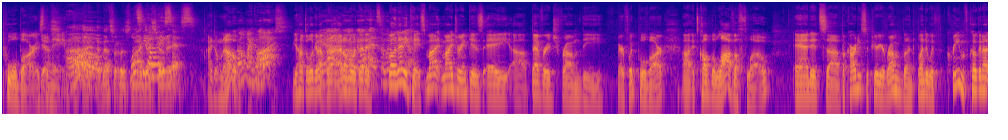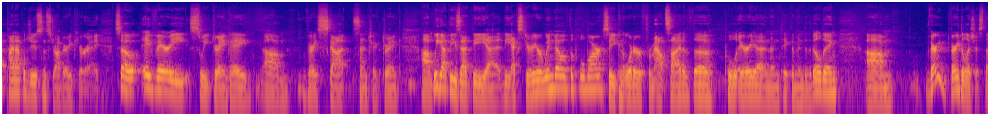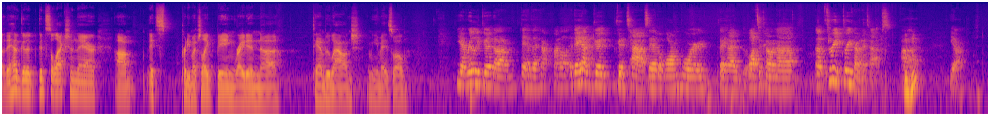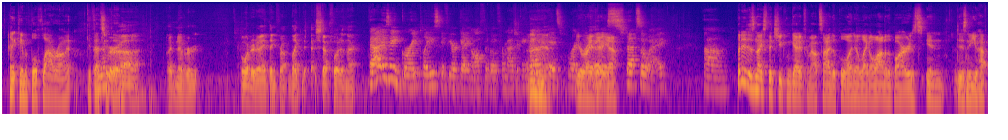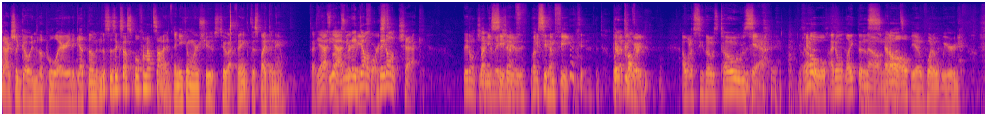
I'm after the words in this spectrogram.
Pool Bar is yes. the name. Oh. I- I- that's what was my What's the guess. gonna be. Oasis? I don't know. Oh my gosh. You'll have to look it up, but I, I don't know what go that is. ahead. So what well, in any got? case, my my drink is a uh, beverage from the Barefoot Pool Bar. Uh, it's called the Lava Flow, and it's uh, Bacardi Superior Rum blend, blended with cream of coconut, pineapple juice, and strawberry puree. So a very sweet drink, a um, very Scott centric drink. Um, we got these at the uh, the exterior window of the pool bar, so you can order from outside of the pool area and then take them into the building. Um, very very delicious though. They had a good good selection there. Um, it's pretty much like being right in uh, Tambu Lounge. I mean, you may as well. Yeah, really good. Um, they had the ha- panel. They had good good taps. They had the longboard. They had lots of Kona. Uh, three three Kona taps. Uh, Mm-hmm. Yeah. And it came with a little flower on it. If I that's your thing. Uh, I've never ordered anything from like step foot in there. That is a great place if you're getting off the boat from Magic Kingdom. Mhm. It's right You're there. right there, It is yeah. steps away. Um, But it is nice that you can get it from outside the pool. I know, like a lot of the bars in Disney, you have to actually go into the pool area to get them, and this is accessible from outside. And you can wear shoes too. I think, despite the name. That- Yeah, yeah. I mean, they don't. enforced. They don't check. They don't check Let me to make see sure. them. Let me see them feet. They're covered. I want to see those toes. yeah. No, I don't like this No, no. at all. Yeah. What a weird.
